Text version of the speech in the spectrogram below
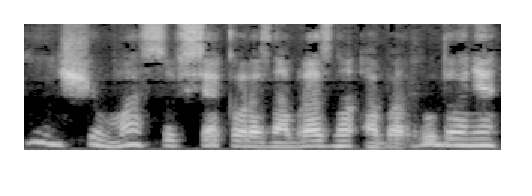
и еще массу всякого разнообразного оборудования,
